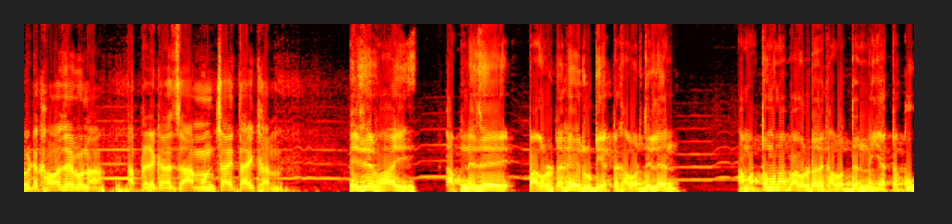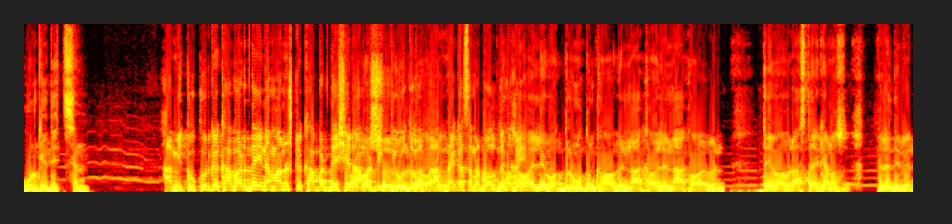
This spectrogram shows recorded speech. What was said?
ওইটা খাওয়া যাইব না। আপনার এখানে যা মন চায় তাই খান। এই যে ভাই আপনি যে পাগলটাকে রুটি একটা খাবার দিলেন আমার তো মনে হয় পাগলটারে খাবার দেন নাই একটা কুকুরকে দিচ্ছেন। আমি কুকুরকে খাবার দেই না মানুষকে খাবার দেই সেটা আমার ব্যক্তিগত ব্যাপার। আপনার কাছে আমার বলতে হবে? খাওয়াইলে ভদ্র মতন খাওয়াবেন না খাওয়াইলে না খাওয়াবেন। তো এভাবে রাস্তায় কেন ফেলে দিবেন?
